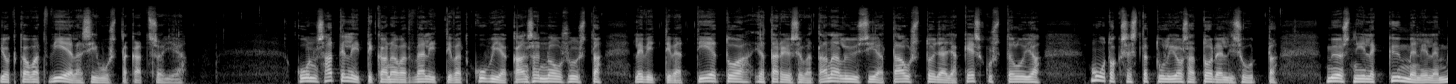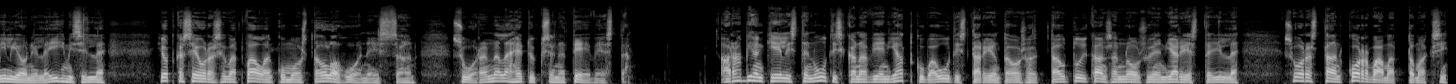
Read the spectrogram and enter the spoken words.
jotka ovat vielä sivusta katsojia. Kun satelliittikanavat välittivät kuvia kansannousuista, levittivät tietoa ja tarjosivat analyysiä, taustoja ja keskusteluja, muutoksesta tuli osa todellisuutta myös niille kymmenille miljoonille ihmisille, jotka seurasivat vallankumousta olohuoneissaan suorana lähetyksenä TVstä. Arabiankielisten uutiskanavien jatkuva uutistarjonta osoittautui kansannousujen järjestäjille suorastaan korvaamattomaksi,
